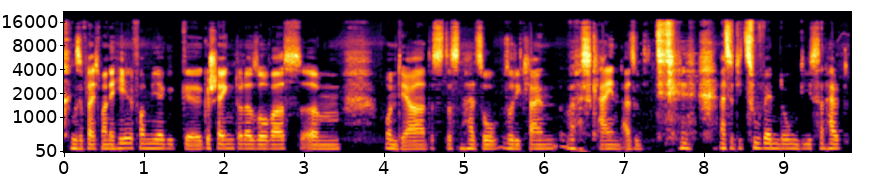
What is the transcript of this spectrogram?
kriegen sie vielleicht mal eine Hehl von mir ge ge geschenkt oder sowas. Ähm, und ja, das, das sind halt so, so die kleinen, was klein, also die, also die Zuwendungen, die es dann halt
